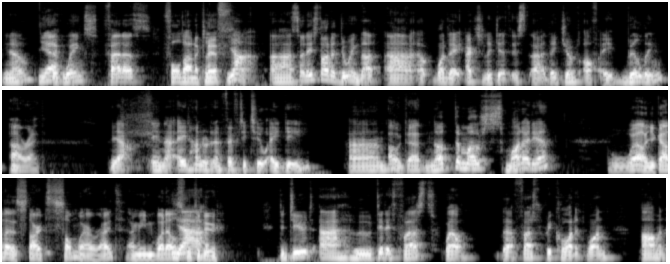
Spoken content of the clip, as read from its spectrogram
you know? Yeah. Big wings, feathers, Fall down a cliff. Yeah, uh, so they started doing that. Uh, what they actually did is uh, they jumped off a building. Oh, right. Yeah, in uh, 852 AD. Um, Oh, that. Not the most smart idea. Well, you gotta start somewhere, right? I mean, what else Yeah. would you do? The dude uh, who did it first, well, the first recorded one, Armen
